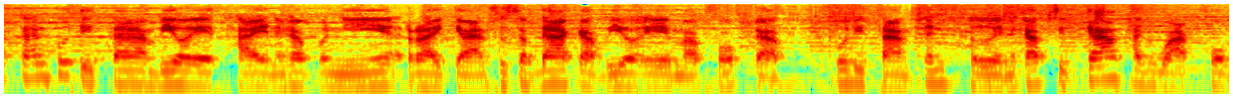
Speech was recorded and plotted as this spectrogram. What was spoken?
รับท่านผู้ติดตาม VOA ไทยนะครับวันนี้รายการสุดสัปดาห์กับ VOA มาพบกับผู้ติดตามเช่นเคยนะครับ 19 ธันวาคม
